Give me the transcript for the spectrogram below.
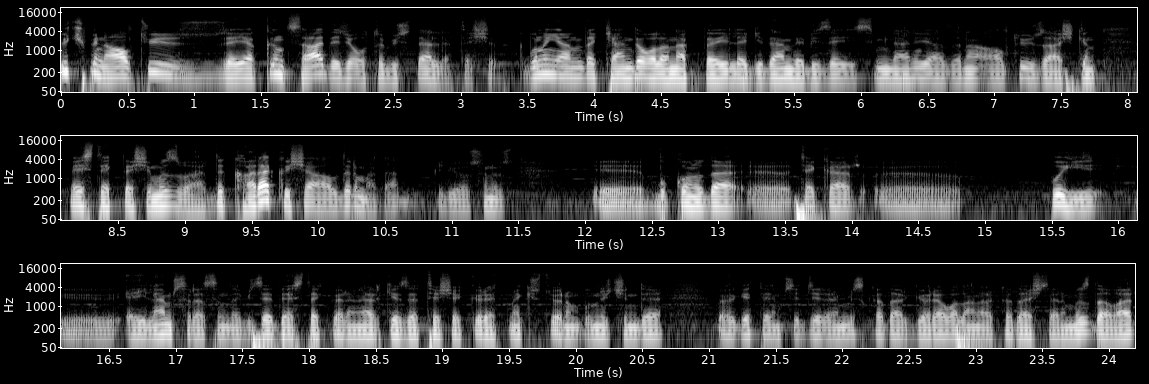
3600'e yakın sadece otobüslerle taşıdık. Bunun yanında kendi olanaklarıyla giden ve bize isimleri yazdıran 600 aşkın meslektaşımız vardı. Kara kışa aldırmadan biliyorsunuz e, bu konuda e, tekrar e, bu e, eylem sırasında bize destek veren herkese teşekkür etmek istiyorum. Bunun içinde bölge temsilcilerimiz kadar görev alan arkadaşlarımız da var.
